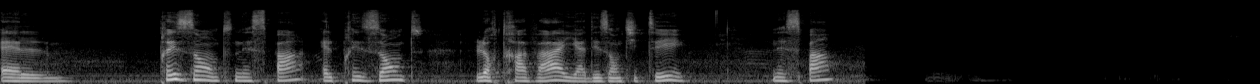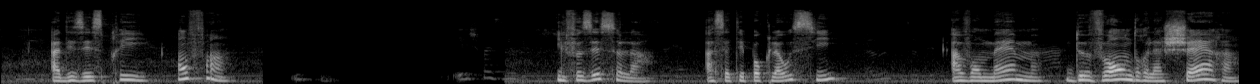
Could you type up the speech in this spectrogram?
Elles présentent, n'est-ce pas? Elles présentent leur travail à des entités, n'est-ce pas? À des esprits, enfin. Ils faisaient cela à cette époque-là aussi, avant même de vendre la chair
